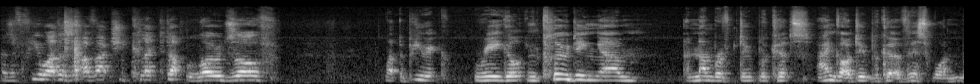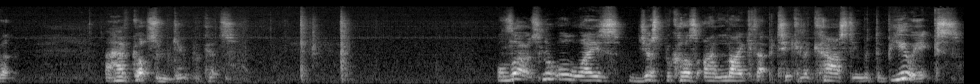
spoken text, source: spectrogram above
a few others that I've actually collected up loads of like the Buick Regal, including um, a number of duplicates. I ain't got a duplicate of this one, but I have got some duplicates. Although it's not always just because I like that particular casting with the Buicks,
